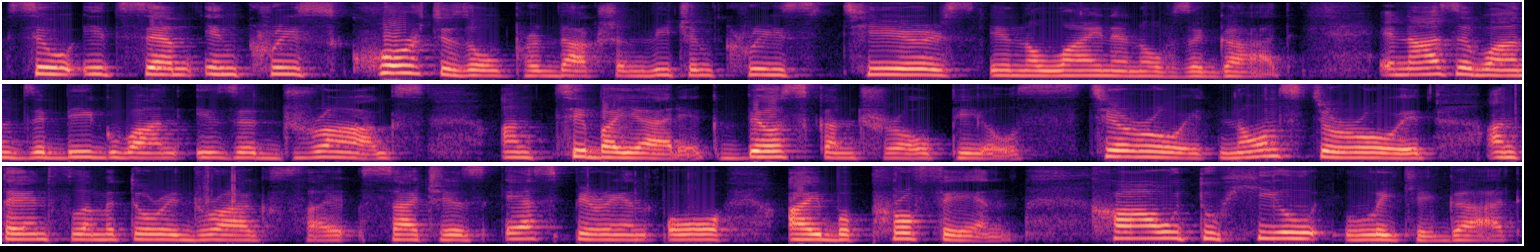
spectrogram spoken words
So it's um, increased cortisol production, which increase tears in the lining of the gut. Another one, the big one, is the drugs antibiotic, birth control pills, steroid, non-steroid, anti-inflammatory drugs such as aspirin or ibuprofen, how to heal leaky gut.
